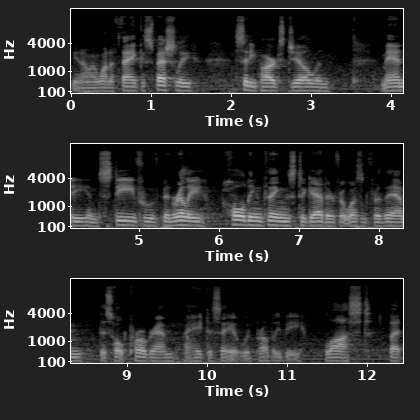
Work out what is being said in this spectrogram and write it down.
you know, I want to thank especially City Parks, Jill and Mandy and Steve, who have been really holding things together. If it wasn't for them, this whole program, I hate to say it, would probably be lost. But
